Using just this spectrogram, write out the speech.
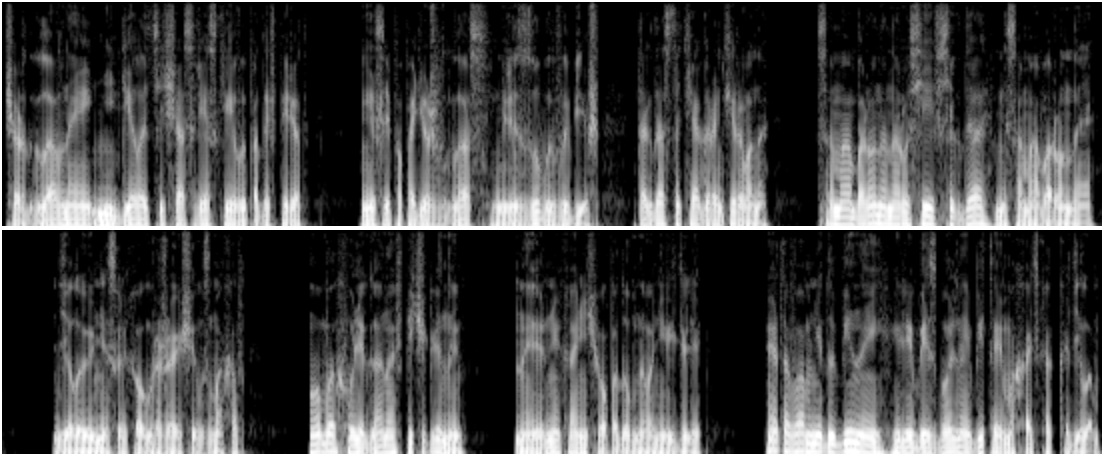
Черт, главное, не делать сейчас резкие выпады вперед. Если попадешь в глаз или зубы выбьешь, тогда статья гарантирована. Самооборона на Руси всегда не самооборонная. Делаю несколько угрожающих взмахов. Оба хулигана впечатлены. Наверняка ничего подобного не видели. Это вам не дубиной или бейсбольной битой махать как кадилом.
